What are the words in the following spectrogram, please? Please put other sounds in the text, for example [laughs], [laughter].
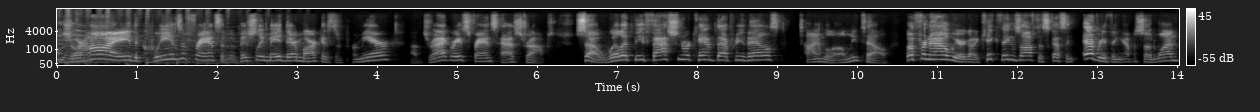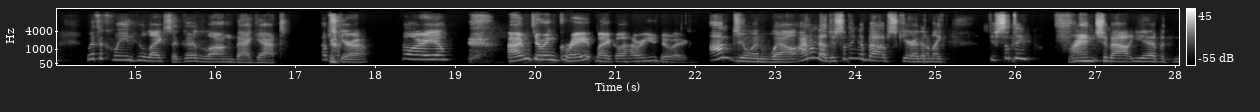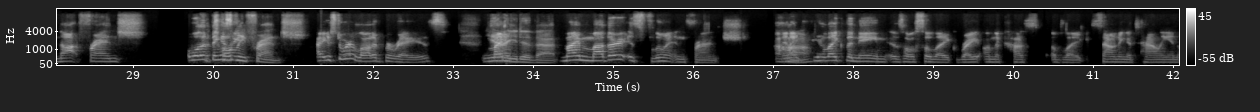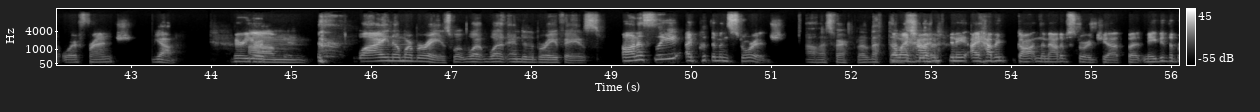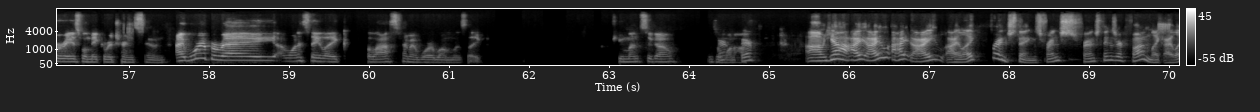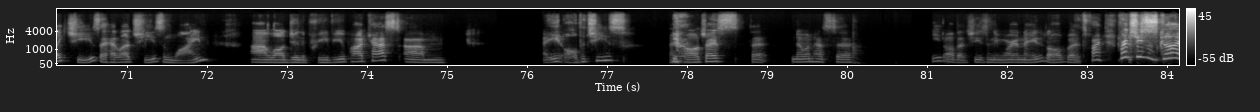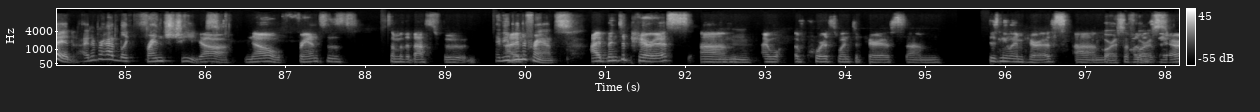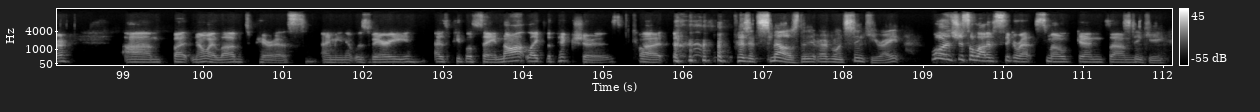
Bonjour, hi! The Queens of France have officially made their mark as the premiere of Drag Race France has dropped. So, will it be fashion or camp that prevails? Time will only tell. But for now, we are going to kick things off discussing everything episode one with a queen who likes a good long baguette. [laughs] Obscura, how are you? I'm doing great, Michael. How are you doing? I'm doing well. I don't know. There's something about Obscura that I'm like, there's something French about you, but not French. Well, the but thing totally is, French. I used to wear a lot of berets. Yeah, My- you did that. My mother is fluent in French. And I Uh-huh. feel like the name is also like right on the cusp of like sounding Italian or French. Yeah. Very. Um, why no more berets? What what what end of the beret phase? Honestly, I put them in storage. Oh, that's fair. That, that, So I haven't I haven't gotten them out of storage yet, but maybe the berets will make a return soon. I wore a beret. I want to say like the last time I wore one was like a few months ago. It was a one-off. fair. Um, yeah, I, I I I I like French things. French French things are fun. Like I like cheese. I had a lot of cheese and wine uh, while doing the preview podcast. Um, I ate all the cheese. I [laughs] apologize that no one has to eat all that cheese anymore, and I ate it all, but it's fine. French cheese is good. I never had like French cheese. Yeah, no, France is some of the best food. Have you been I've- to France? I've been to Paris. Um, Mhm. I w- of course went to Paris, um, Disneyland Paris. Um, Of course, of while I was course. there. Um, but no, I loved Paris. I mean, it was very, as people say, not like the pictures, but [laughs] Because it smells. Everyone's stinky, right? Well, it's just a lot of cigarette smoke, and um, stinky.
